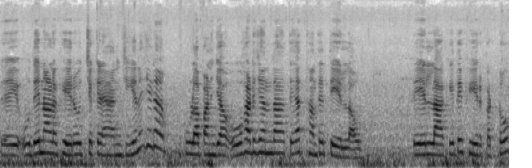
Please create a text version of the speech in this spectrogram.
ਤੇ ਉਹਦੇ ਨਾਲ ਫਿਰ ਉਹ ਚਕਰਾਨ ਜੀ ਹੈ ਨਾ ਜਿਹੜਾ ਕੂਲਾਪਣ ਜਾ ਉਹ ਹਟ ਜਾਂਦਾ ਤੇ ਹੱਥਾਂ ਤੇ ਤੇਲ ਲਾਓ। ਤੇਲ ਲਾ ਕੇ ਤੇ ਫੇਰ ਕੱਟੋ।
